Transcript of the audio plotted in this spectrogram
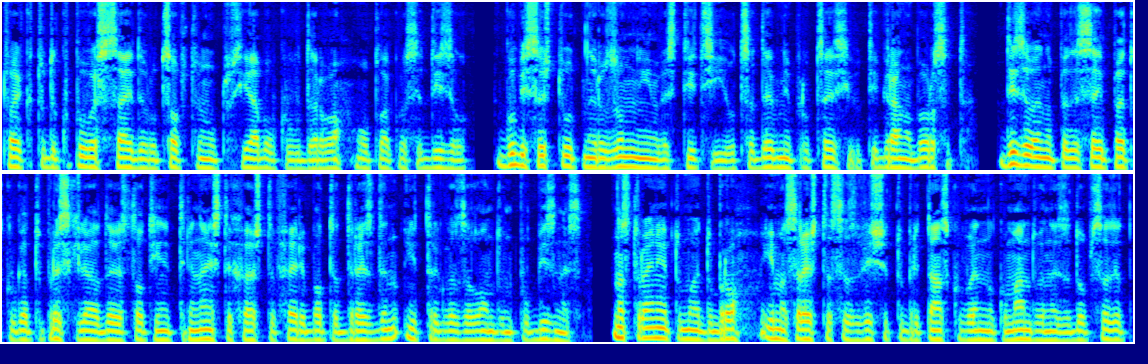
Това е като да купуваш сайдер от собственото си ябълково дърво, оплаква се Дизел. Губи също от неразумни инвестиции, от съдебни процеси, от игра на борсата. Дизел е на 55, когато през 1913 хваща ферибота Дрезден и тръгва за Лондон по бизнес. Настроението му е добро, има среща с висшето британско военно командване, за да обсъдят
